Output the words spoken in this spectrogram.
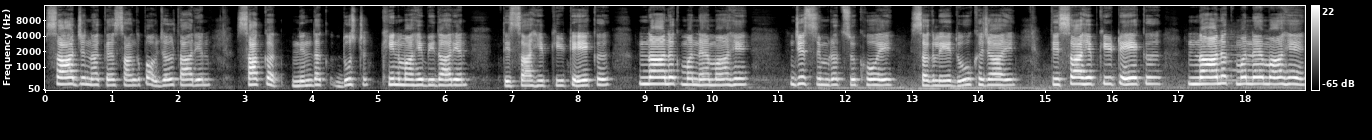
ਸਾਜ ਨ ਕੈ ਸੰਗ ਭਉਜਲ ਤਾਰਿਆਨ ਸਾਕਤ ਨਿੰਦਕ ਦੁਸ਼ਟ ਖਿਨ ਮਾਹੇ ਬਿਦਾਰਿਆਨ ਤਿਸ ਸਾਹਿਬ ਕੀ ਟੇਕ, ਨਾਨਕ ਮਨੈ ਮਾਹੇ। ਜਿਸ ਸਿਮਰਤ ਸੁਖ ਹੋਏ, ਸਗਲੇ ਦੁਖ ਜਾਏ। ਤਿਸ ਸਾਹਿਬ ਕੀ ਟੇਕ, ਨਾਨਕ ਮਨੈ ਮਾਹੇ।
